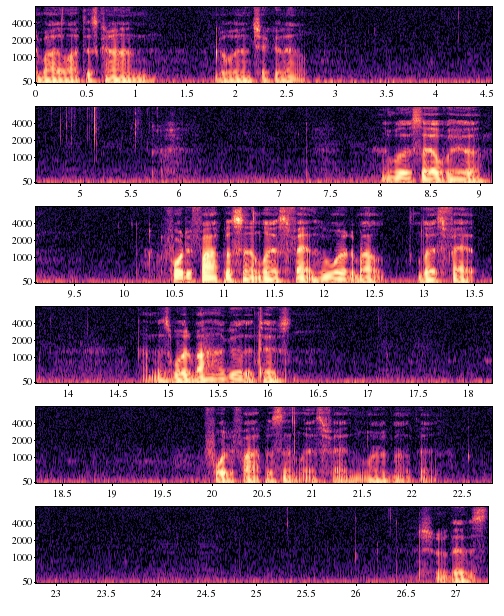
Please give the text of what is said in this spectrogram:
Anybody like this kind, go ahead and check it out. And what does it say over here? 45% less fat. Who worried about less fat? I'm just worried about how good it tastes. 45% less fat. Worried about that? Shoot, that was,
